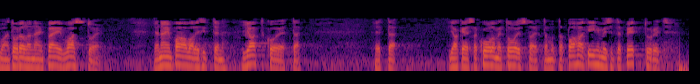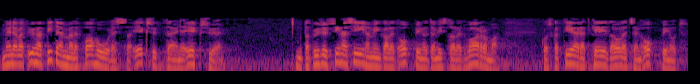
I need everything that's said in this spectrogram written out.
vaan todella näin päinvastoin. Ja näin Paavali sitten jatkoi, että, että jakeessa 13, että mutta pahat ihmiset ja petturit menevät yhä pitemmälle pahuudessa, eksyttäen ja eksyen. Mutta pysy sinä siinä, minkä olet oppinut ja mistä olet varma, koska tiedät, keiltä olet sen oppinut,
